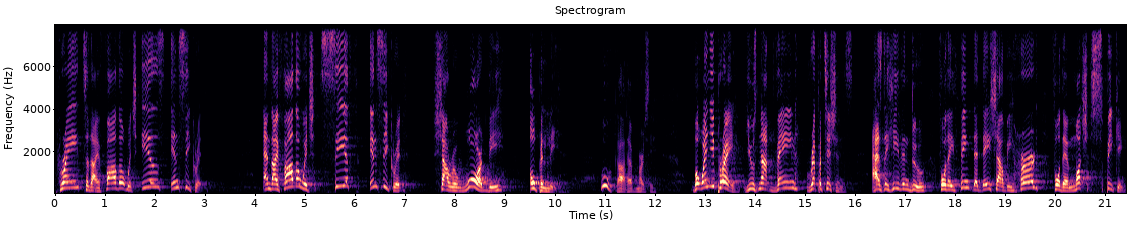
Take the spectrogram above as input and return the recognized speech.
pray to thy Father which is in secret. And thy Father which seeth in secret shall reward thee openly. Ooh, God have mercy. But when ye pray, use not vain repetitions as the heathen do, for they think that they shall be heard for their much speaking.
